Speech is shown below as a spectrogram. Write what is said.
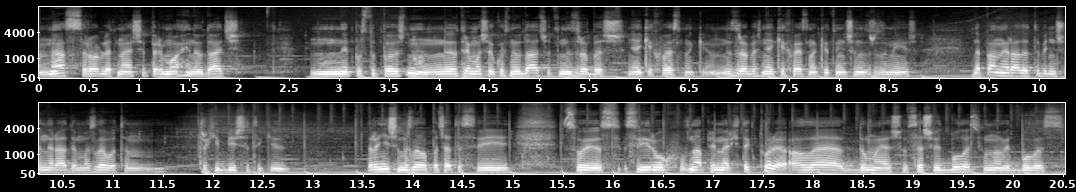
нас роблять наші перемоги невдачі. Не поступиш, ну, не отримаєш якусь невдачу, ти не зробиш ніяких висновків. Не зробиш ніяких висновків, ти нічого не зрозумієш. Напевно, ради тобі нічого не ради, можливо, там трохи більше такі. Раніше, можливо, почати свій, свій, свій рух в напрямі архітектури, але думаю, що все, що відбулося, воно відбулося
